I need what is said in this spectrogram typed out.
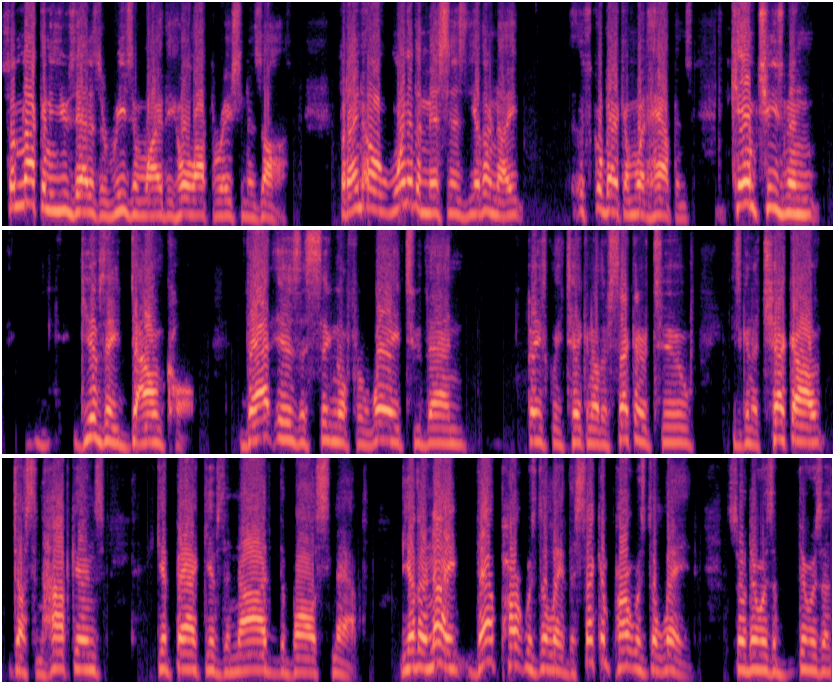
So I'm not going to use that as a reason why the whole operation is off. But I know one of the misses the other night, let's go back on what happens. Cam Cheeseman gives a down call. That is a signal for Way to then basically take another second or two. He's going to check out Dustin Hopkins, get back, gives a nod, the ball is snapped. The other night, that part was delayed. The second part was delayed. So there was a there was a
